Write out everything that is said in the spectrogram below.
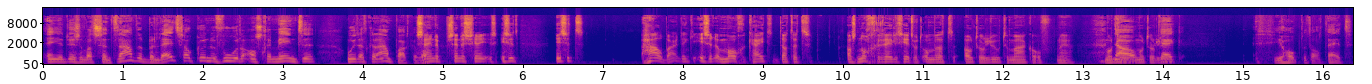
En je dus een wat centraler beleid zou kunnen voeren als gemeente... hoe je dat kan aanpakken. Zijn er, zijn er serieus, is, het, is het haalbaar, denk je? Is er een mogelijkheid dat het alsnog gerealiseerd wordt... om dat autoluw te maken? Of, nou ja, motor, nou, motorluw? kijk, je hoopt het altijd.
